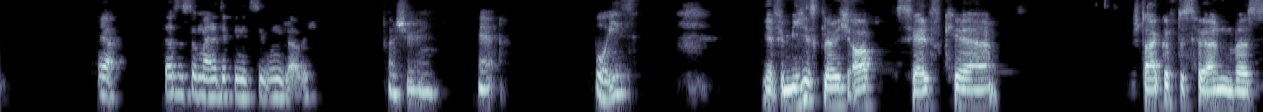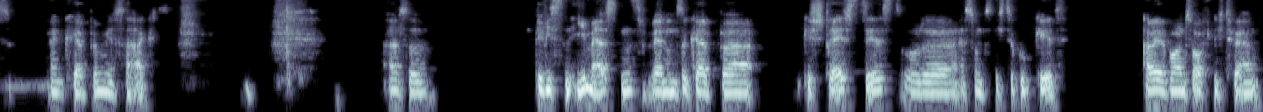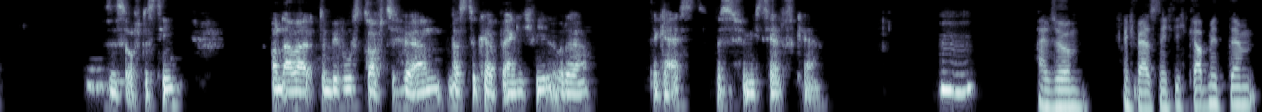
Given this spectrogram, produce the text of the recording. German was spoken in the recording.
Ja, das ist so meine Definition, glaube ich. Voll schön. Ja. Boys. Ja, für mich ist, glaube ich, auch Self-Care stark auf das Hören, was mein Körper mir sagt. Also, wir wissen eh meistens, wenn unser Körper gestresst ist oder es uns nicht so gut geht, aber wir wollen es oft nicht hören. Das ist oft das Ding. Und aber dann bewusst drauf zu hören, was der Körper eigentlich will oder der Geist, das ist für mich Self-Care. Mhm. Also, ich weiß nicht, ich glaube mit dem,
